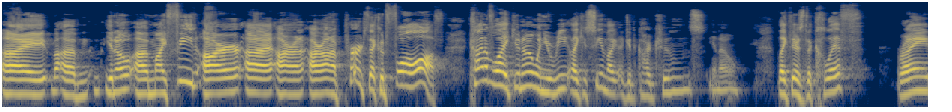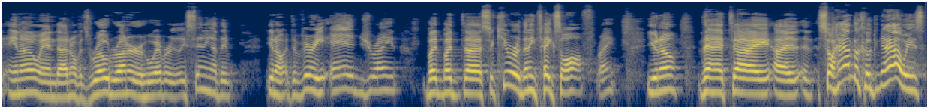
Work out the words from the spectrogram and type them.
I, um, you know, uh, my feet are, uh, are, are on a perch that could fall off. Kind of like, you know, when you read, like you see in like, like cartoons, you know, like there's the cliff, right? You know, and I don't know if it's Roadrunner or whoever, he's standing at the, you know, at the very edge, right? But, but, uh, secure, then he takes off, right? You know, that, uh, uh, so Habakkuk now is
